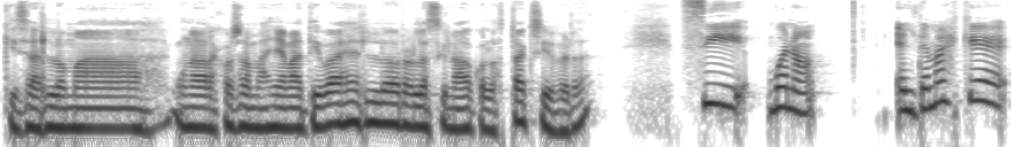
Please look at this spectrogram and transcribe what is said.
quizás lo más, una de las cosas más llamativas es lo relacionado con los taxis, ¿verdad? Sí, bueno, el tema es que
